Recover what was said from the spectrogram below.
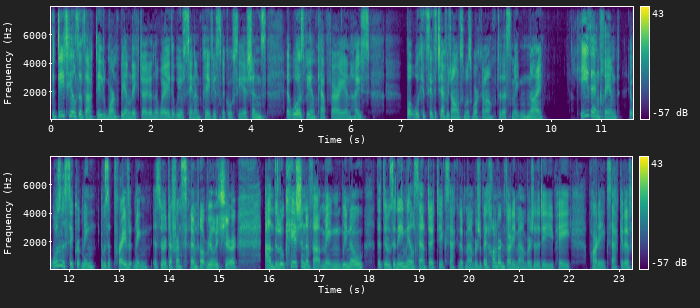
the details of that deal weren't being leaked out in the way that we have seen in previous negotiations. It was being kept very in house. But we could see that Jeffrey Donaldson was working up to this meeting. Now, he then claimed it wasn't a secret meeting, it was a private meeting. Is there a difference? I'm not really sure. And the location of that meeting, we know that there was an email sent out to executive members, about 130 members of the DUP party executive.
